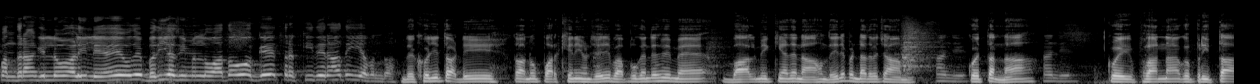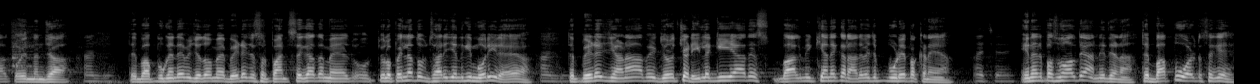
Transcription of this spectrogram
15 ਕਿਲੋ ਵਾਲੀ ਲਿਆਏ ਉਹਦੇ ਵਧੀਆ ਸੀਮਨ ਲਵਾਤਾ ਉਹ ਅੱਗੇ ਤਰੱਕੀ ਦੇ ਰਾਹ ਤੇ ਹੀ ਆ ਬੰਦਾ। ਦੇਖੋ ਜੀ ਤੁਹਾਡੀ ਤੁਹਾਨੂੰ ਪਰਖੇ ਨਹੀਂ ਹੋਣੀ ਚਾਹੀਦੀ। ਬਾਪੂ ਕਹਿੰਦੇ ਸੀ ਵੀ ਮੈਂ ਬਾਲਮੀਕੀਆਂ ਦੇ ਨਾਂ ਹੁੰਦੇ ਨੇ ਪਿੰਡਾਂ ਦੇ ਵਿੱਚ ਆਮ। ਹਾਂਜੀ। ਕੋਈ ਧੰਨਾ ਹਾਂਜੀ। ਕੋਈ ਫਲਾਨਾ ਕੋਈ ਪ੍ਰੀਤਾ ਕੋਈ ਨੰਜਾ। ਹਾਂਜੀ। ਤੇ ਬਾਪੂ ਕਹਿੰਦੇ ਵੀ ਜਦੋਂ ਮੈਂ ਵਿਹੜੇ 'ਚ ਸਰਪੰਚ ਸੀਗਾ ਤਾਂ ਮੈਂ ਚਲੋ ਪਹਿਲਾਂ ਤੋਂ ਸਾਰੀ ਜ਼ਿੰਦਗੀ ਮੋਰੀ ਰਹੇ ਆ। ਤੇ ਵਿਹੜੇ 'ਚ ਜਾਣਾ ਵੀ ਜਦੋਂ ਝੜੀ ਲੱਗੀ ਆ ਤੇ ਬਾਲਮੀਕੀਆਂ ਦੇ ਘਰਾਂ ਦੇ ਵਿੱਚ ਪੂੜੇ ਪੱਕਣੇ ਆ। ਅੱਛਾ ਇਹਨਾਂ ਨੇ ਪਸ਼ੂਆਂ ਵੱਲ ਧਿਆਨ ਨਹੀਂ ਦੇਣਾ। ਤੇ ਬਾਪੂ ਉਲਟ ਸੀਗੇ।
